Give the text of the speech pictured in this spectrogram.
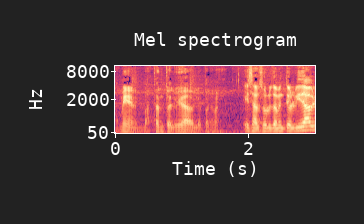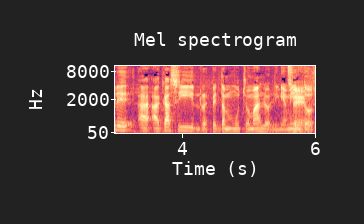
también bastante olvidable para mí. Es absolutamente olvidable. acá sí respetan mucho más los lineamientos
